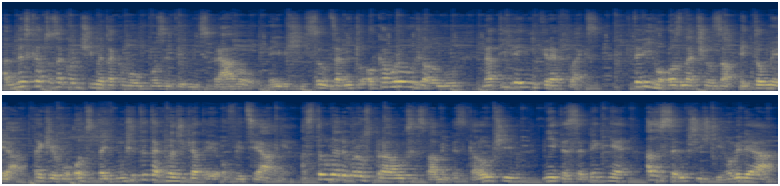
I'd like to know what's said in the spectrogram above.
A dneska to zakončíme takovou pozitivní zprávou. Nejvyšší soud zamítl Okamurovou žalobu na týdenník Reflex, který ho označil za pitomia, takže mu od teď můžete takhle říkat i oficiálně. A s touhle dobrou zprávou se s vámi dneska loučím, mějte se pěkně a zase u příštího videa.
